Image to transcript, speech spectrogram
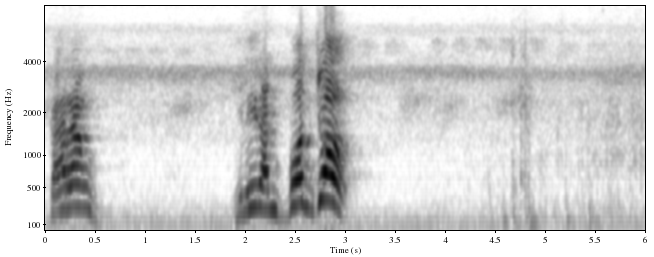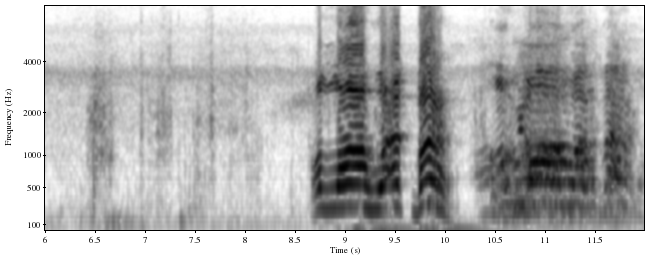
Sekarang giliran Bonjol. Allahu Akbar. Allahu Akbar.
